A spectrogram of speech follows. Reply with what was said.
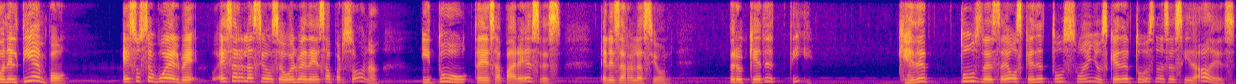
con el tiempo, eso se vuelve, esa relación se vuelve de esa persona y tú te desapareces en esa relación. Pero ¿qué de ti? ¿Qué de tus deseos? ¿Qué de tus sueños? ¿Qué de tus necesidades?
